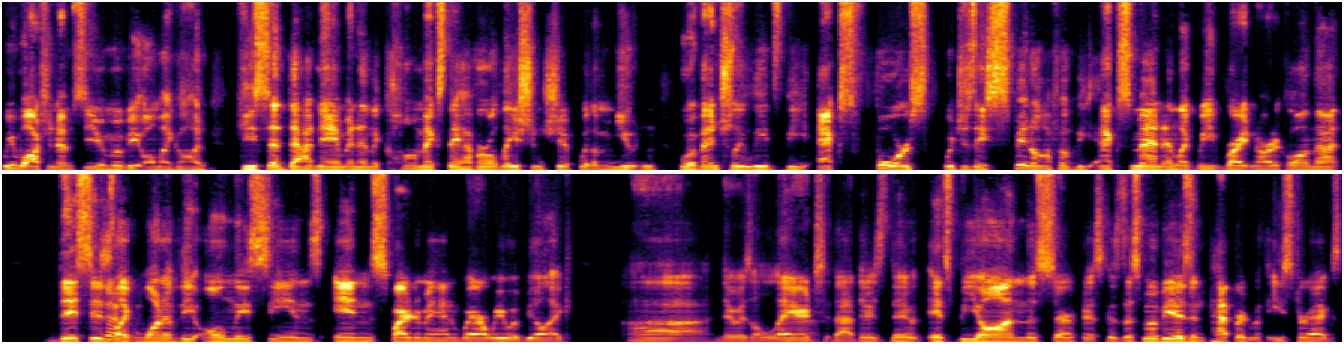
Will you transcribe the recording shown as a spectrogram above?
we watch an MCU movie. Oh my God, he said that name. And in the comics, they have a relationship with a mutant who eventually leads the X Force, which is a spin off of the X Men. And like we write an article on that. This is like one of the only scenes in Spider Man where we would be like, ah, there was a layer to that. There's there, it's beyond the surface because this movie isn't peppered with Easter eggs,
